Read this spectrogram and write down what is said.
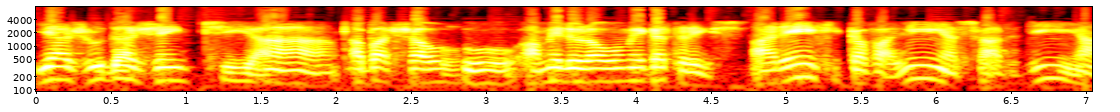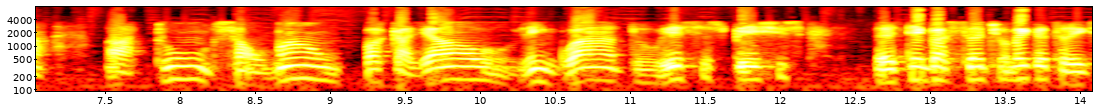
e ajuda a gente a, a baixar o, a melhorar o ômega 3. Arenque, cavalinha, sardinha, atum, salmão, bacalhau, linguado, esses peixes é, têm bastante ômega 3.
